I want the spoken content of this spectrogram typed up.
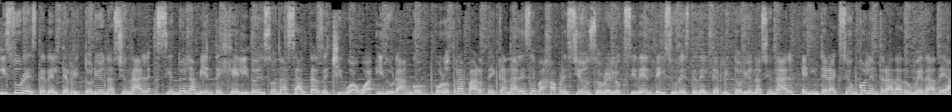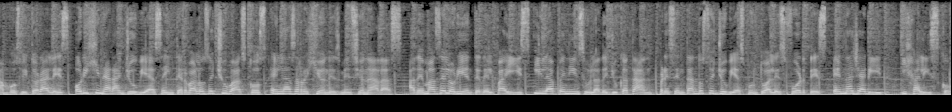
y sureste del territorio nacional, siendo el ambiente gélido en zonas altas de Chihuahua y Durango. Por otra parte, canales de baja presión sobre el occidente y sureste del territorio nacional, en interacción con la entrada de humedad de ambos litorales, originarán lluvias e intervalos de chubascos en las regiones mencionadas, además del oriente del país y la península de Yucatán, presentándose lluvias puntuales fuertes en Nayarit y Jalisco,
